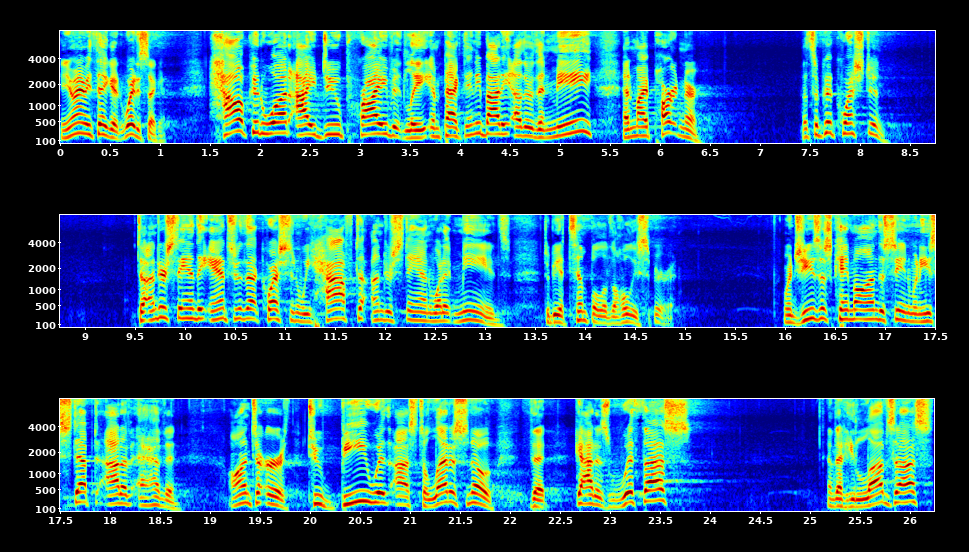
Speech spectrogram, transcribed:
And you might be thinking, wait a second, how could what I do privately impact anybody other than me and my partner? That's a good question. To understand the answer to that question, we have to understand what it means to be a temple of the Holy Spirit. When Jesus came on the scene, when he stepped out of heaven onto earth to be with us, to let us know that God is with us and that he loves us,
